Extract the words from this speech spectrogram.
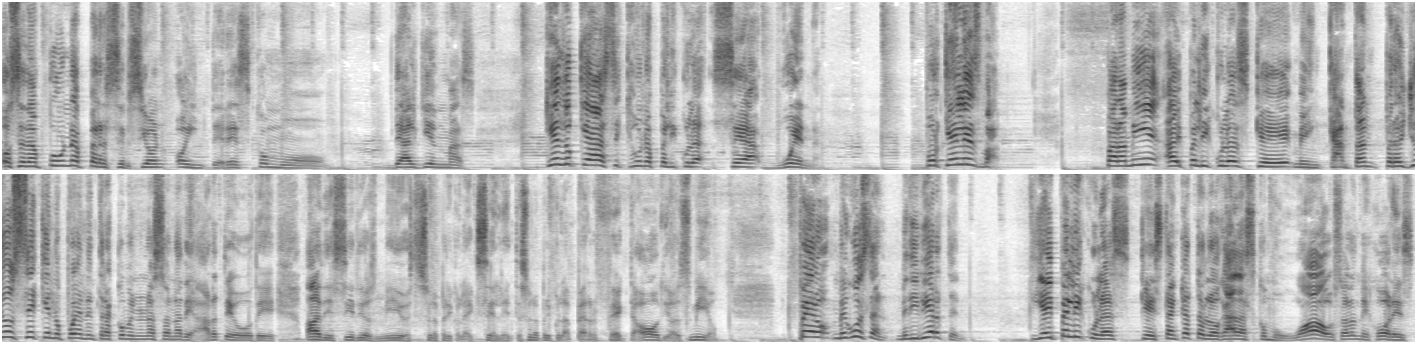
¿O se dan por una percepción o interés como de alguien más? ¿Qué es lo que hace que una película sea buena? ¿Por qué les va? Para mí hay películas que me encantan, pero yo sé que no pueden entrar como en una zona de arte o de, ah, decir, Dios mío, esta es una película excelente, es una película perfecta, oh, Dios mío. Pero me gustan, me divierten. Y hay películas que están catalogadas como, wow, son las mejores,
